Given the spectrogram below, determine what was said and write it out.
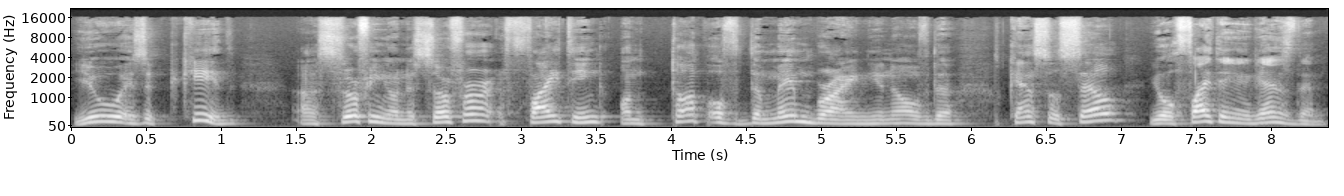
you, as a kid, uh, surfing on a surfer, fighting on top of the membrane, you know, of the cancer cell. You're fighting against them.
